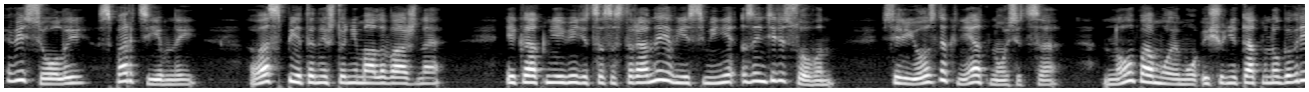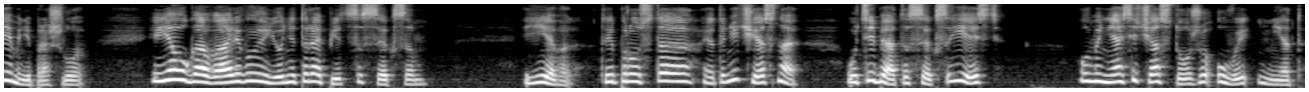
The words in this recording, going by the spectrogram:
веселый, спортивный, воспитанный, что немаловажно. И, как мне видится со стороны, в Ясмине заинтересован. Серьезно к ней относится. Но, по-моему, еще не так много времени прошло. И я уговариваю ее не торопиться с сексом. «Ева, ты просто... Это нечестно. У тебя-то секс есть». «У меня сейчас тоже, увы, нет».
